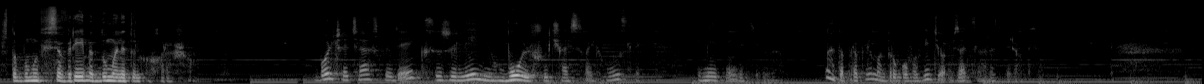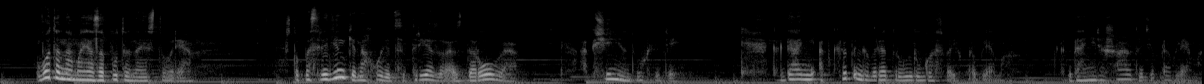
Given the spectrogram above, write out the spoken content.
чтобы мы все время думали только хорошо. Большая часть людей, к сожалению, большую часть своих мыслей имеет негативную. Но это проблема другого видео, обязательно разберемся. Вот она моя запутанная история, что посерединке находится трезвое, здоровое общение двух людей. когда они открыто говорят друг другу о своих проблемах, когда они решают эти проблемы.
